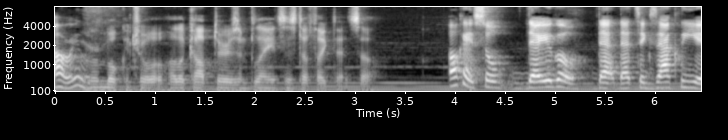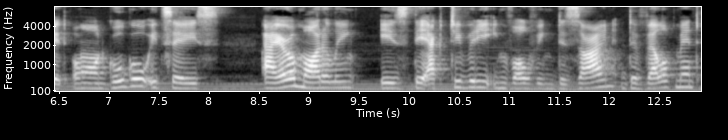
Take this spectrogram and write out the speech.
Oh, really? remote control helicopters and planes and stuff like that. So Okay, so there you go. That that's exactly it. On Google it says aeromodeling is the activity involving design, development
